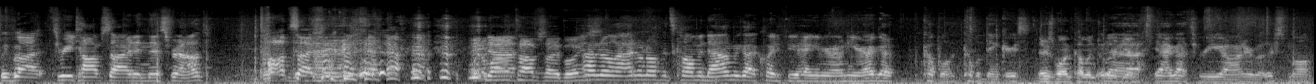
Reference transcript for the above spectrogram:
We've got three topside in this round. Topside, baby. Put him on the top side, boys. I don't know. I don't know if it's calming down. We got quite a few hanging around here. I got a couple, couple dinkers. There's one coming But, toward uh, yeah, I got three on her, but they're small.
